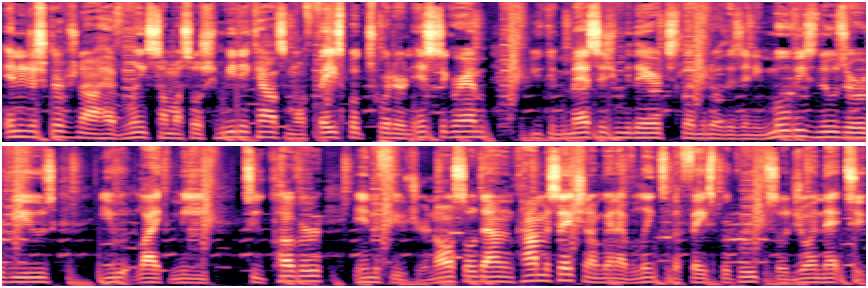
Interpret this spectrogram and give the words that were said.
In the description, I'll have links to my social media accounts. I'm on Facebook, Twitter, and Instagram. You can message me there to let me know if there's any movies, news, or reviews you would like me to cover in the future. And also down in the comment section, I'm going to have a link to the Facebook group, so join that too.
